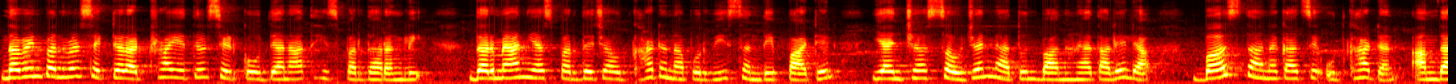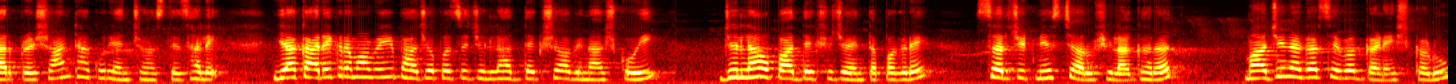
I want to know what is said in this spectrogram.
नवीन पनवेल सेक्टर अठरा येथील सिडको उद्यानात ही स्पर्धा रंगली. दरम्यान या स्पर्धेच्या उद्घाटनापूर्वी संदीप पाटील यांच्या सौजन्यातून बांधण्यात आलेल्या बस स्थानकाचे उद्घाटन आमदार प्रशांत ठाकूर यांच्या हस्ते झाले. या कार्यक्रमावेळी भाजपचे जिल्हाध्यक्ष अविनाश कोळी जिल्हा उपाध्यक्ष जयंत पगडे सरचिटणीस चारुशिला घरत माजी नगरसेवक गणेश कडू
